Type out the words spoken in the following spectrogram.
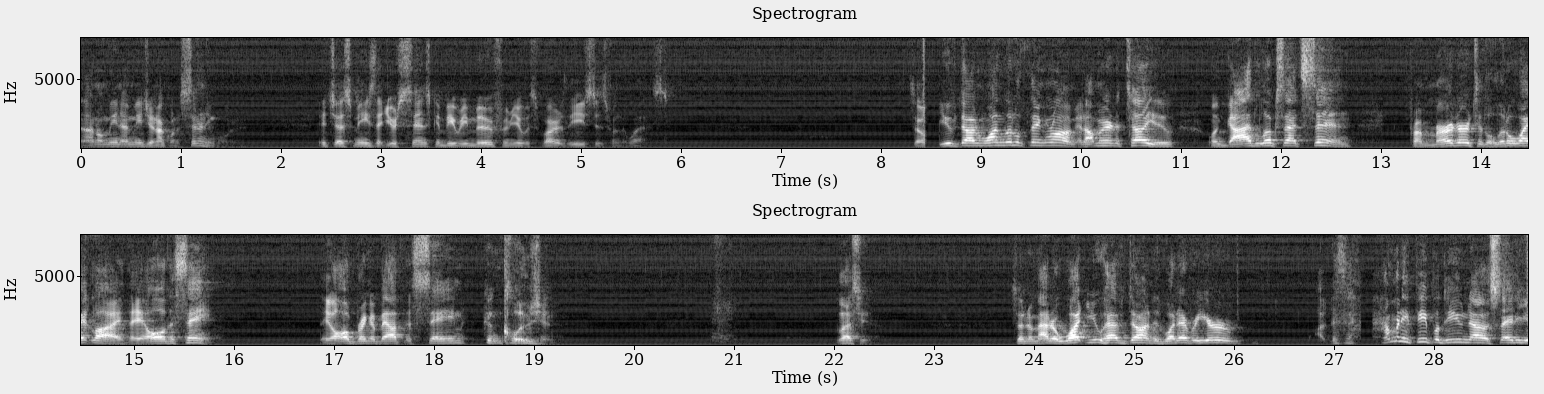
Now, I don't mean that means you're not going to sin anymore. It just means that your sins can be removed from you as far as the east is from the west. So you've done one little thing wrong, and I'm here to tell you when God looks at sin, from murder to the little white lie, they all the same. They all bring about the same conclusion. Bless you. So no matter what you have done, whatever you're, how many people do you know say to you,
